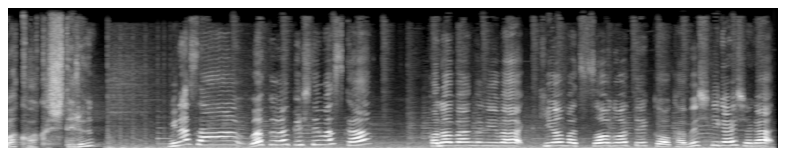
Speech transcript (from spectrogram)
ワクワクしてる？皆さんワクワクしてますか？この番組は清松総合鉄工株式会社が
